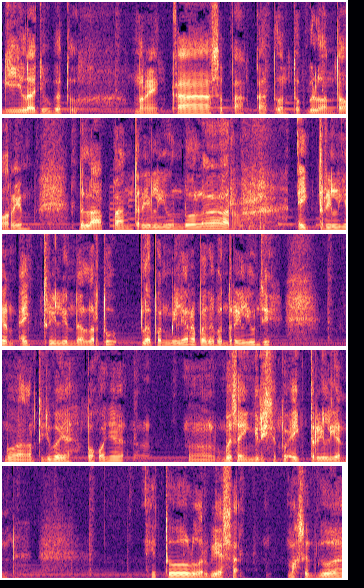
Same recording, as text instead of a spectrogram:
gila juga tuh. Mereka sepakat untuk gelontorin 8 triliun dolar. 8 triliun 8 triliun dolar tuh 8 miliar apa 8 triliun sih? Gue gak ngerti juga ya. Pokoknya Eh, bahasa Inggrisnya tuh 8 trillion. Itu luar biasa. Maksud gue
